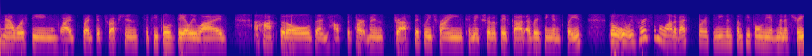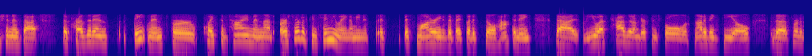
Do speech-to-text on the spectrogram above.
Now we're seeing widespread disruptions to people's daily lives. Uh, hospitals and health departments drastically trying to make sure that they've got everything in place. But what we've heard from a lot of experts and even some people in the administration is that the president's statements for quite some time and that are sort of continuing. I mean, it's it's it's moderated a bit, but it's still happening. That the U.S. has it under control. It's not a big deal. The sort of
